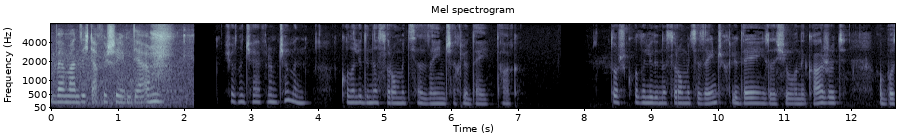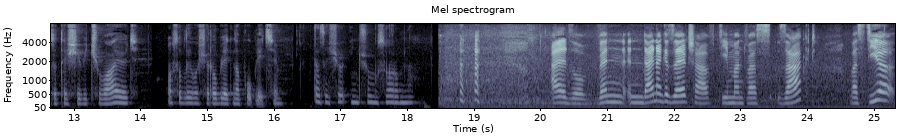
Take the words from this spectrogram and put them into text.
wenn man sich dafür schämt, ja. Що означає фремдшемен? Коли людина соромиться за інших людей, так. Тож, коли людина соромиться за інших людей, за що вони кажуть, або за те, що відчувають, особливо що роблять на публіці. Та за що іншому соромно. Also, wenn in deiner Gesellschaft jemand was sagt, was dir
